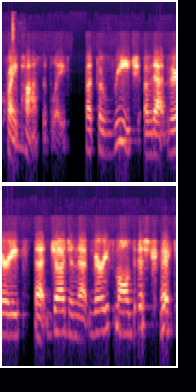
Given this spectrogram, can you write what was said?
quite mm-hmm. possibly, but the reach of that very that judge in that very small district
